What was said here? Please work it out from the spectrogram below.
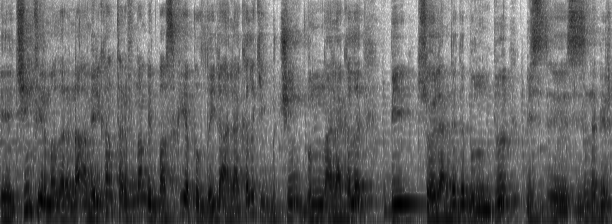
e, Çin firmalarına Amerikan tarafından bir baskı yapıldığıyla alakalı ki bu Çin bununla alakalı bir söylemde de bulundu. Biz sizinle bir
